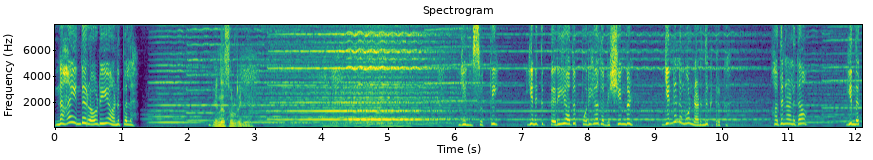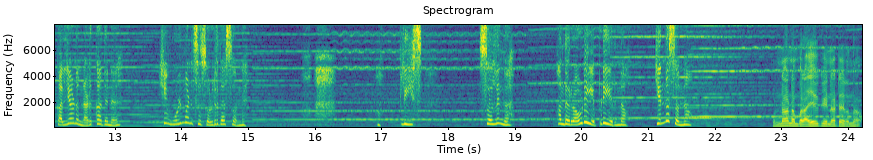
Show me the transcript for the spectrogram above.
நான் எந்த ரவுடியும் அனுப்பல. என்ன சொல்கிறீங்க என்னை சுத்தி எனக்கு தெரியாத புரியாத விஷயங்கள் என்னென்னமோ நடந்துகிட்டு இருக்கு. அதனாலதான் இந்த கல்யாணம் நடக்காதுன்னு என் உள் மனசு சொல்றதா சொன்னேன். ப்ளீஸ் சொல்லுங்க. அந்த ரவுடி எப்படி இருந்தான்? என்ன சொன்னான்? ஒன்றா நம்பர் அயோக்கிய நாட்டம் இருந்தான்.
